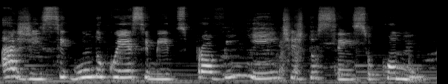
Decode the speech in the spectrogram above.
agir segundo conhecimentos provenientes do senso comum.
